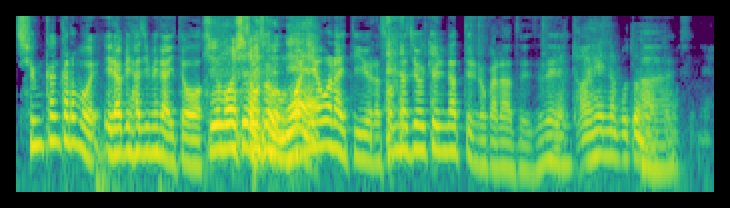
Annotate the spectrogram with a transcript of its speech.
瞬間からもう選び始めないと、注文しないと、ね、そうそう、間に合わないっていうような、そんな状況になってるのかなとですね。大変なことになってますよね。はい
